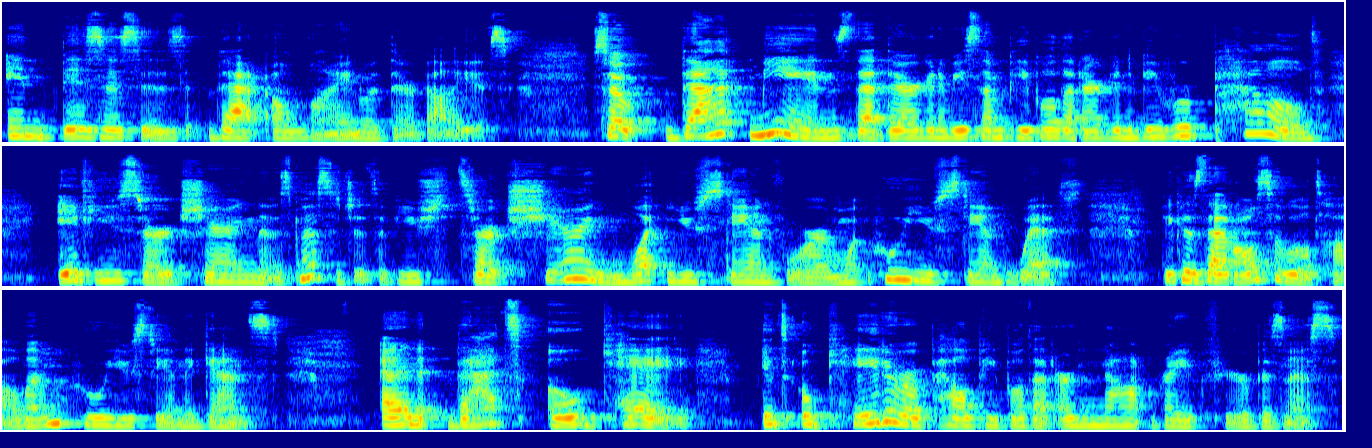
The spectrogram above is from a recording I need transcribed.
in businesses that align with their values. So that means that there are going to be some people that are going to be repelled if you start sharing those messages, if you start sharing what you stand for and what, who you stand with, because that also will tell them who you stand against. And that's okay. It's okay to repel people that are not right for your business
